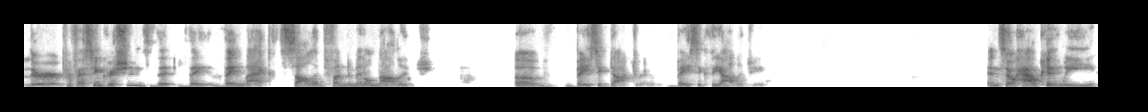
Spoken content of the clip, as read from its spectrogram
there are professing Christians that they they lack solid fundamental knowledge of basic doctrine, basic theology. And so how can we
